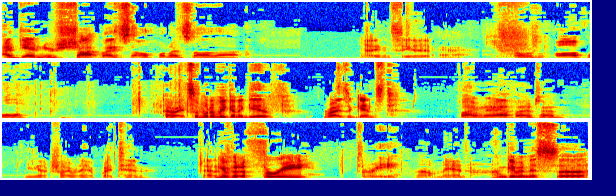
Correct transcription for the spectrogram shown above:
I damn near shot myself when I saw that. I didn't see it. That was awful. All right, so what are we going to give Rise Against? Five and a half out of ten. You got five and a half by ten. Give it a three. three. Oh man, I'm giving this. uh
